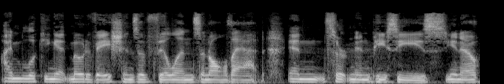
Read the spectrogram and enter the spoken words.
i'm looking at motivations of villains and all that and certain npcs you know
